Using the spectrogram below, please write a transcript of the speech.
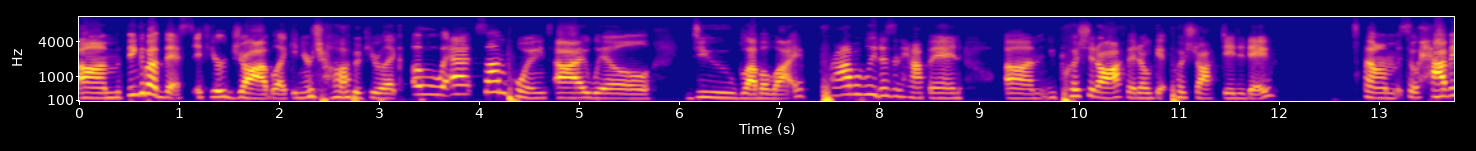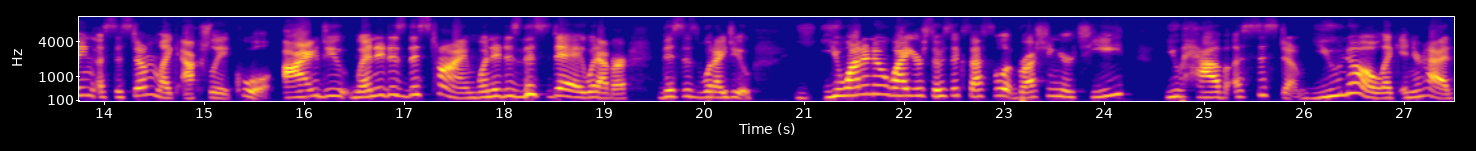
Um, think about this if your job, like in your job, if you're like, oh, at some point I will do blah, blah, blah, it probably doesn't happen. Um, you push it off, it'll get pushed off day to day. Um, so having a system like actually cool i do when it is this time when it is this day whatever this is what i do you want to know why you're so successful at brushing your teeth you have a system. You know, like in your head,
